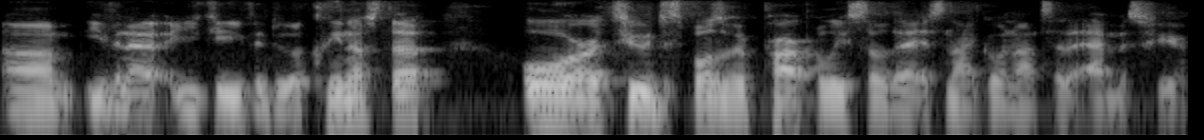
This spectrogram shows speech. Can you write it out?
Um, even at, you can even do a cleanup step or to dispose of it properly so that it's not going out to the atmosphere.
